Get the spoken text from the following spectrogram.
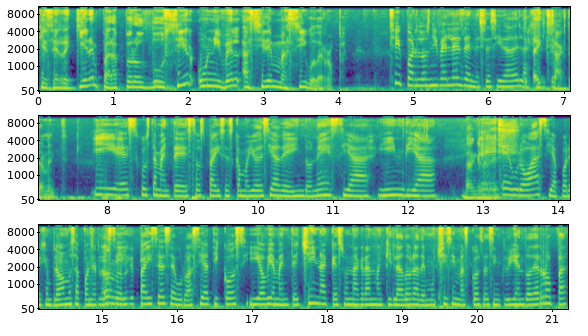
que se requieren para producir un nivel así de masivo de ropa. Sí, por los niveles de necesidad de la gente. Exactamente. Y es justamente estos países, como yo decía, de Indonesia, India, eh, Euroasia, por ejemplo, vamos a ponerlo así, países euroasiáticos y obviamente China, que es una gran maquiladora de muchísimas cosas, incluyendo de ropa.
